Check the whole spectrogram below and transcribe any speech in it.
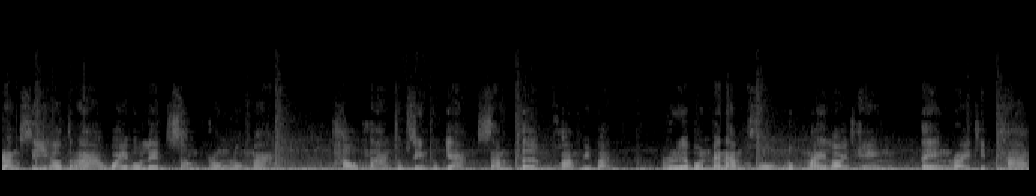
รังสีอัลตราไวโอเลตส่องตรงลงมา เผาผลาญทุกสิ่งทุกอย่างซ้ำเติมความวิบัติ เรือบนแม่น้ำโขงลุกไหม้ลอยเทงเต้งไร้ทิศทาง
